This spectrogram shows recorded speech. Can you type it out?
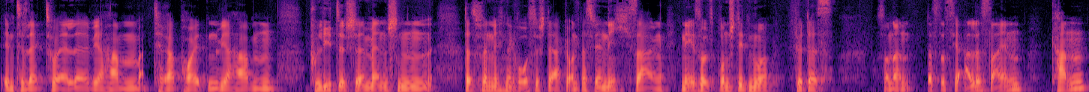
Intellektuelle, wir haben Therapeuten, wir haben politische Menschen. Das finde ich eine große Stärke. Und dass wir nicht sagen, nee, Sulzbrunn steht nur für das sondern dass das hier alles sein kann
